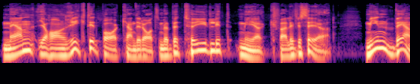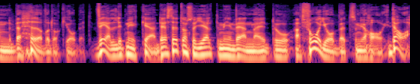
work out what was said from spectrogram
Men jag har en riktigt bra kandidat som är betydligt mer kvalificerad. Min vän behöver dock jobbet väldigt mycket. Dessutom så hjälpte min vän mig då att få jobbet som jag har idag.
